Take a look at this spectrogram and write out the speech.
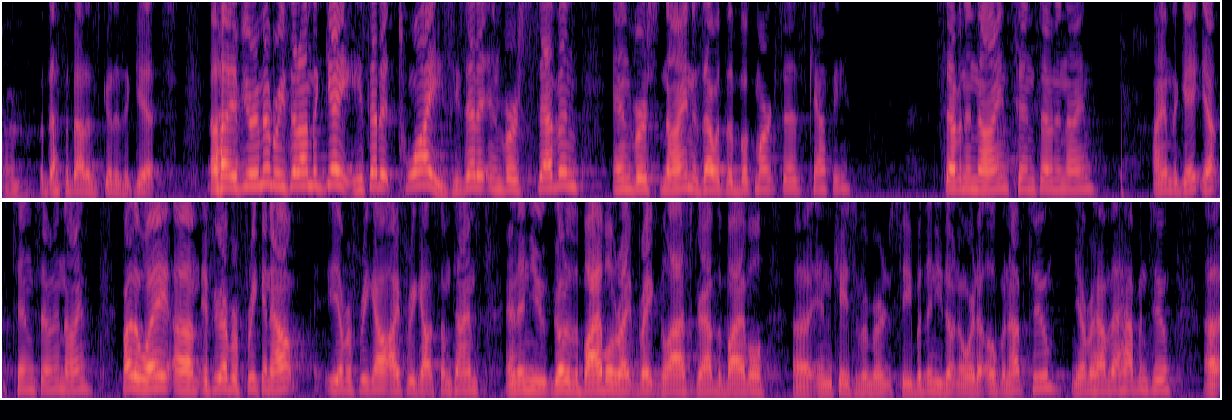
Um, but that's about as good as it gets. Uh, if you remember, he said, I'm the gate. He said it twice. He said it in verse 7 and verse 9. Is that what the bookmark says, Kathy? 7 and 9, 10, 7 and 9. I am the gate. Yep, 10, 7 and 9. By the way, um, if you're ever freaking out, you ever freak out? I freak out sometimes. And then you go to the Bible, right? Break glass, grab the Bible uh, in case of emergency, but then you don't know where to open up to. You ever have that happen to? Uh,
